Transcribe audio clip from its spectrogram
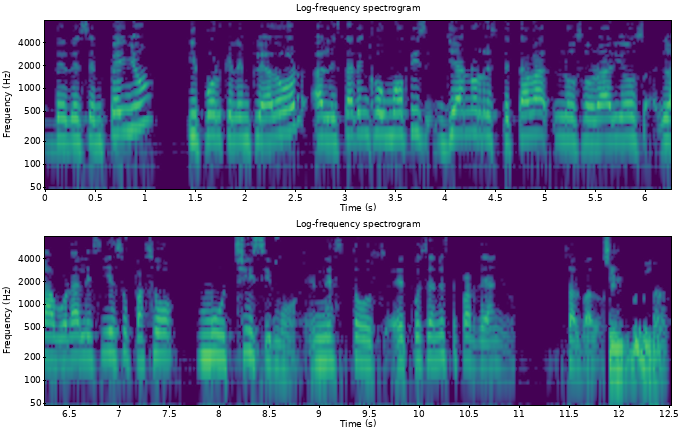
de desempeño y porque el empleador, al estar en home office, ya no respetaba los horarios laborales y eso pasó muchísimo en estos, eh, pues en este par de años. Salvador. Sin duda.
